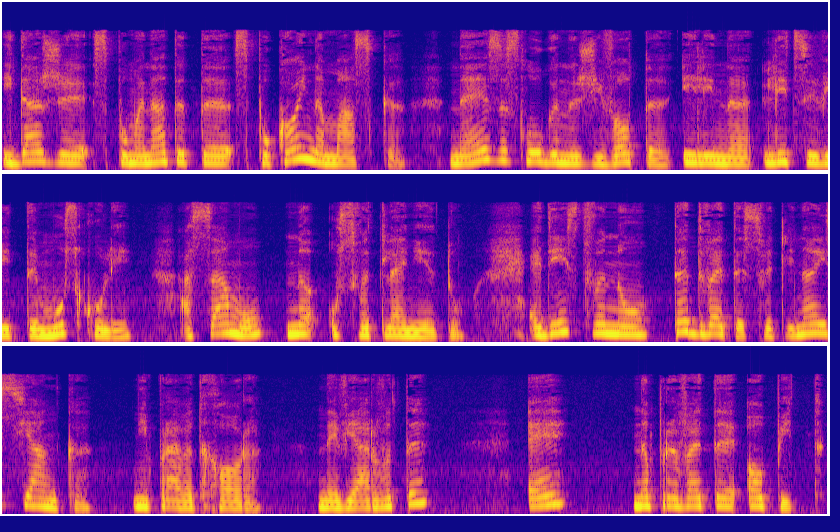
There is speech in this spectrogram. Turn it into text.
и даже споменатата спокойна маска не е заслуга на живота или на лицевите мускули, а само на осветлението. Единствено те двете, светлина и сянка, ни правят хора. Не вярвате? Е, направете опит.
